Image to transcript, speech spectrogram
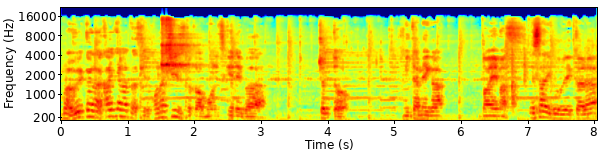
まあ上から書いてなかったんですけど粉チーズとかを盛り付ければちょっと見た目が映えます。で最後上から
